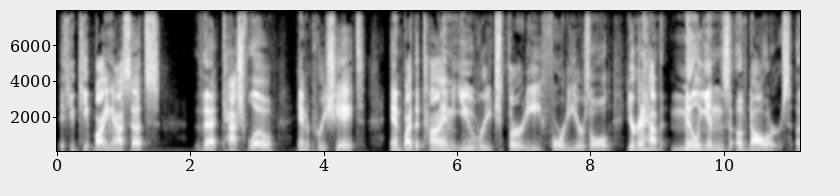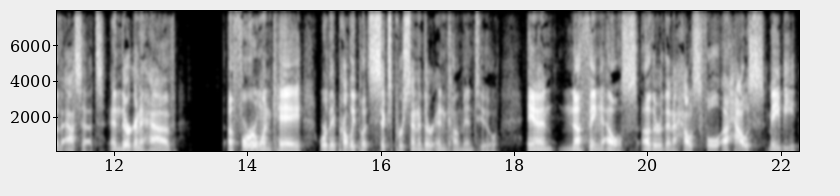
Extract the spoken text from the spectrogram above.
if you keep buying assets that cash flow and appreciate, and by the time you reach 30, 40 years old, you're going to have millions of dollars of assets, and they're going to have a 401k where they probably put 6% of their income into and nothing else other than a house full, a house maybe,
